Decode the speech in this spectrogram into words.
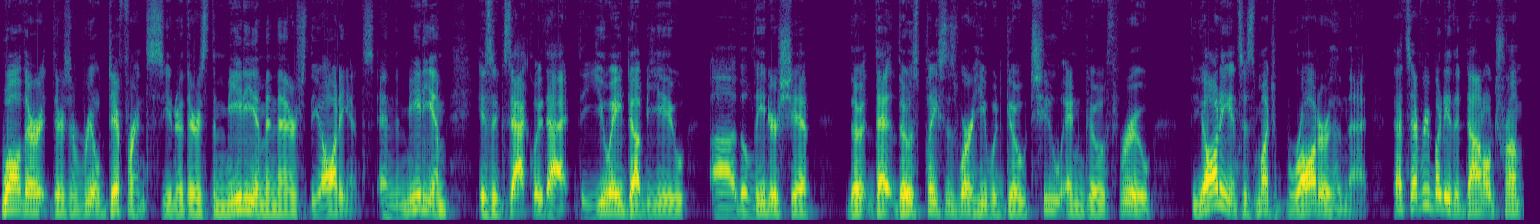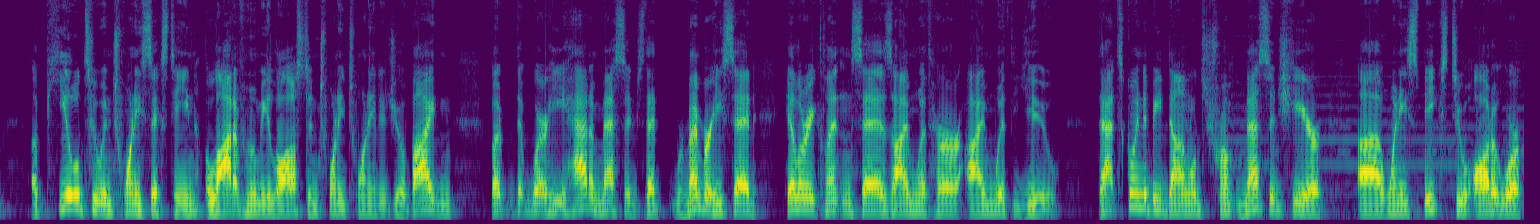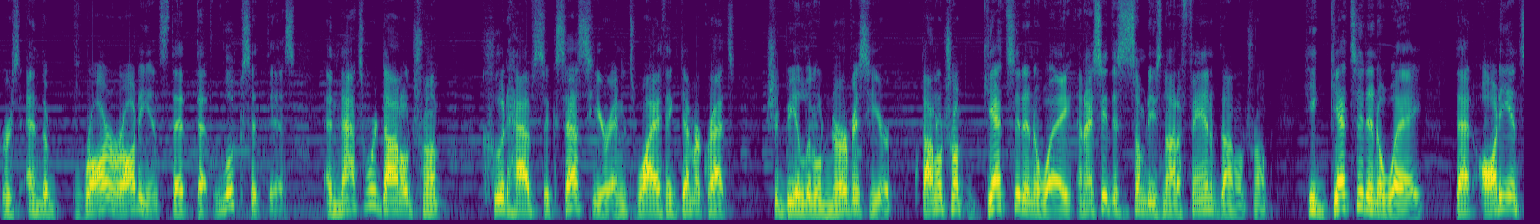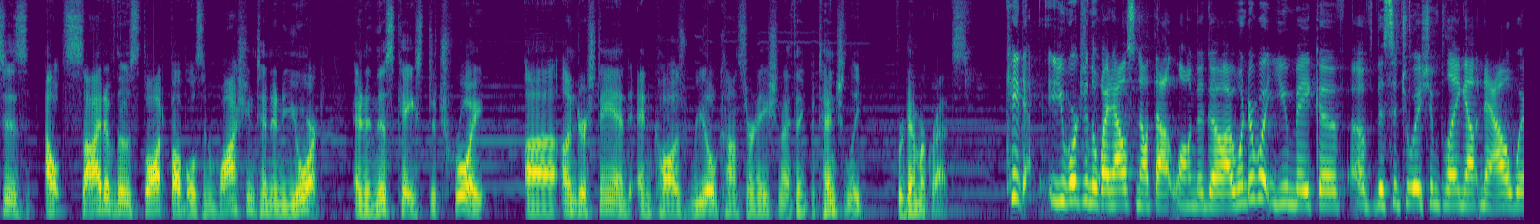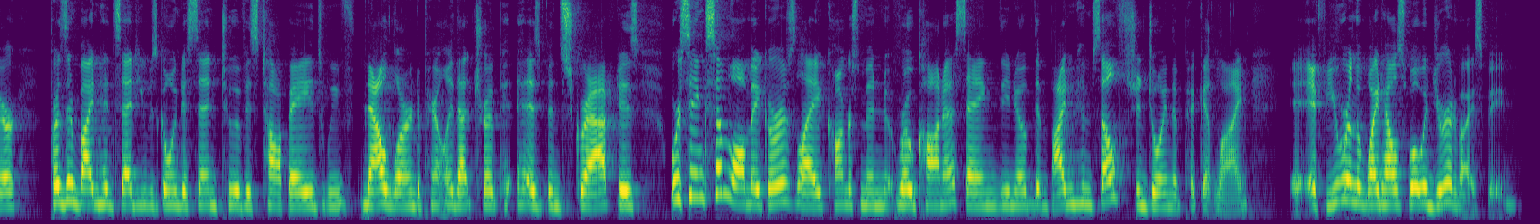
Well, there, there's a real difference. You know, there's the medium and there's the audience. And the medium is exactly that the UAW, uh, the leadership, the, that, those places where he would go to and go through. The audience is much broader than that. That's everybody that Donald Trump appealed to in 2016, a lot of whom he lost in 2020 to Joe Biden. but th- where he had a message that, remember, he said, Hillary Clinton says, I'm with her, I'm with you. That's going to be Donald Trump's message here uh, when he speaks to auto workers and the broader audience that, that looks at this. And that's where Donald Trump could have success here. And it's why I think Democrats should be a little nervous here. Donald Trump gets it in a way, and I say this as somebody who's not a fan of Donald Trump, he gets it in a way that audiences outside of those thought bubbles in Washington and New York, and in this case, Detroit, uh, understand and cause real consternation, I think, potentially for Democrats. Kate, you worked in the White House not that long ago. I wonder what you make of, of the situation playing out now where President Biden had said he was going to send two of his top aides. We've now learned apparently that trip has been scrapped. Is we're seeing some lawmakers like Congressman Ro Khanna saying, you know, that Biden himself should join the picket line. If you were in the White House, what would your advice be?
